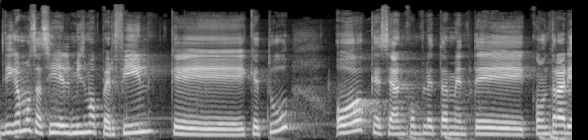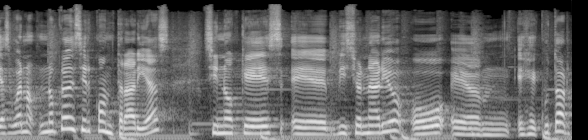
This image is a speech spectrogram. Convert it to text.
digamos así, el mismo perfil que, tú o que sean completamente contrarias. Bueno, no quiero decir contrarias, sino que es eh, visionario o em, ejecutor.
